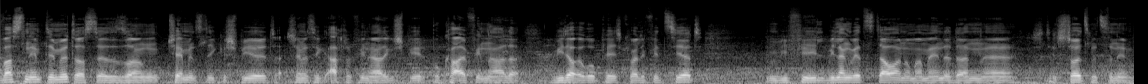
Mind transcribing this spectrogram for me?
was nehmt ihr mit aus der Saison? Champions League gespielt, Champions League Achtelfinale gespielt, Pokalfinale, wieder europäisch qualifiziert. Wie, viel, wie lange wird es dauern, um am Ende dann äh, den Stolz mitzunehmen?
